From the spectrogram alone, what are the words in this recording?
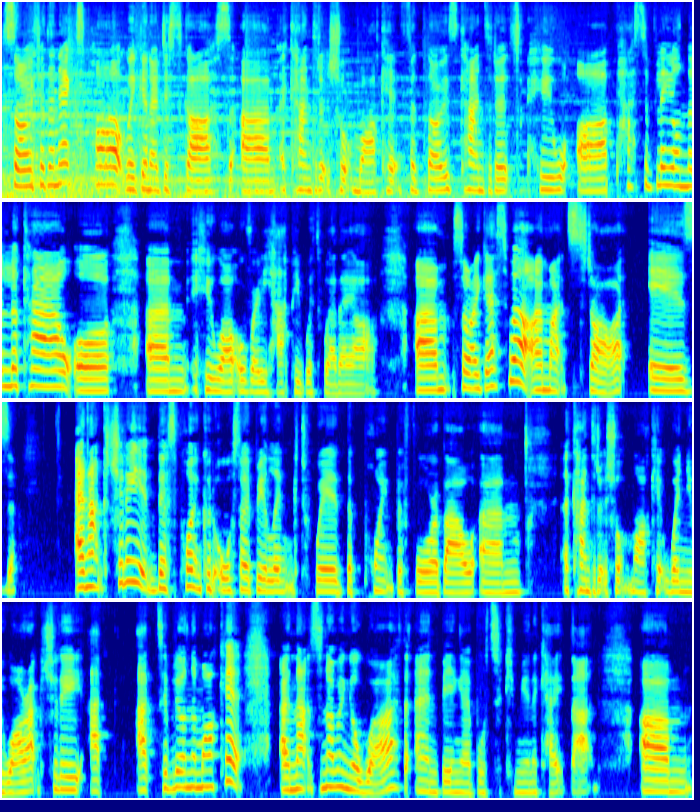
So, for the next part, we're going to discuss um, a candidate short market for those candidates who are passively on the lookout or um, who are already happy with where they are. Um, so, I guess where I might start is and actually, this point could also be linked with the point before about um, a candidate short market when you are actually act- actively on the market, and that's knowing your worth and being able to communicate that. Um,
